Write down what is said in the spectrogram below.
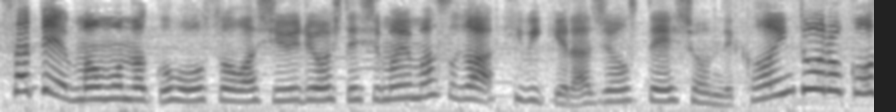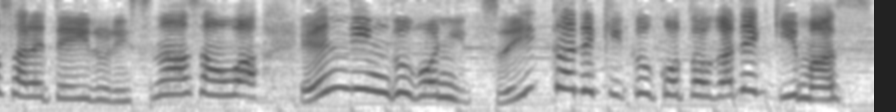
さて間もなく放送は終了してしまいますが響けラジオステーションで会員登録をされているリスナーさんはエンディング後に追加で聞くことができます。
